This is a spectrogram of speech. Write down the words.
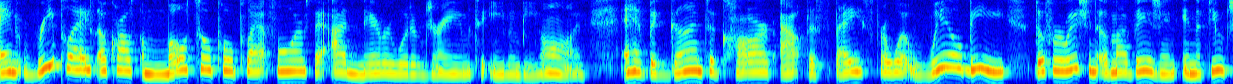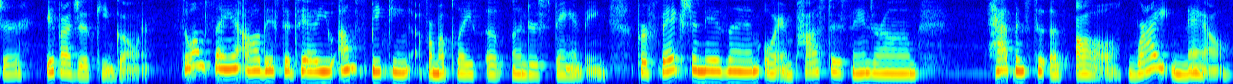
and replays across multiple platforms that I never would have dreamed to even be on, and have begun to carve out the space for what will be the fruition of my vision in the future if I just keep going. So I'm saying all this to tell you I'm speaking from a place of understanding. Perfectionism or imposter syndrome happens to us all right now.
